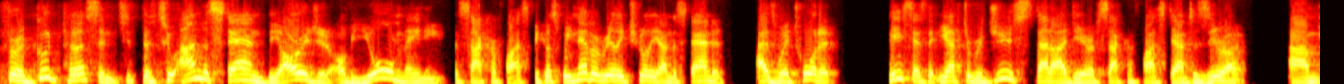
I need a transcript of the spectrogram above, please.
for a good person to, to understand the origin of your meaning for sacrifice, because we never really truly understand it as we're taught it, he says that you have to reduce that idea of sacrifice down to zero um,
